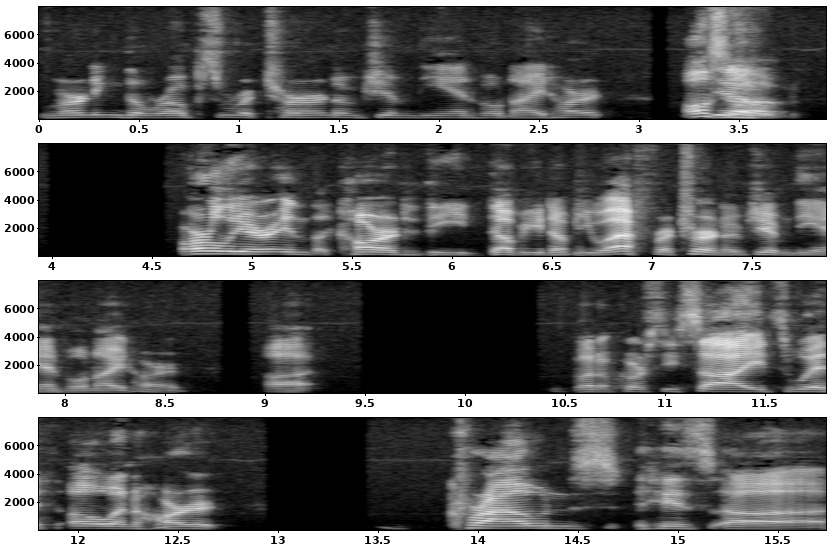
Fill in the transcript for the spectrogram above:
learning the ropes return of Jim the Anvil Neidhart. Also, earlier in the card, the WWF return of Jim the Anvil Neidhart. Uh, but of course, he sides with Owen Hart, crowns his uh,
